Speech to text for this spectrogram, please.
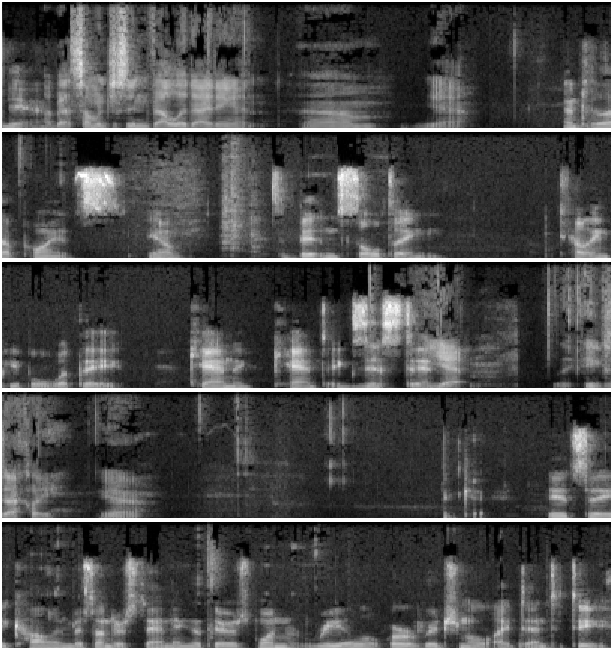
Yeah. about someone just invalidating it. Um, yeah. And to that point, it's you know, it's a bit insulting telling people what they can and can't exist in. Yeah. Exactly. Yeah. Okay. It's a common misunderstanding that there's one real or original identity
